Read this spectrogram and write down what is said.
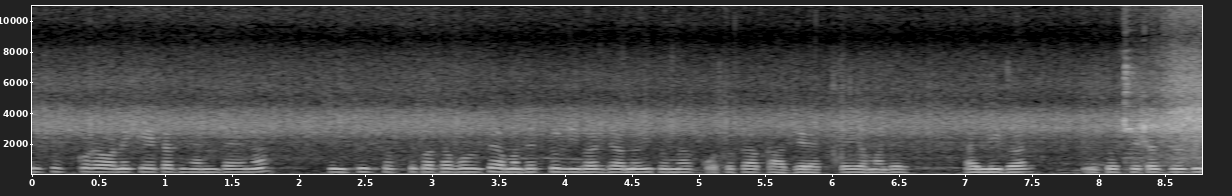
বিশেষ করে অনেকে এটা ধ্যান দেয় না। কিন্তু সত্যি কথা বলতে আমাদের তো লিভার জানোই তোমরা কতটা কাজের একটাই আমাদের লিভার। তো সেটা যদি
